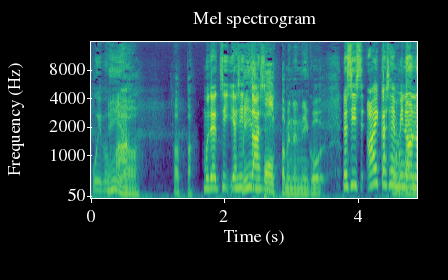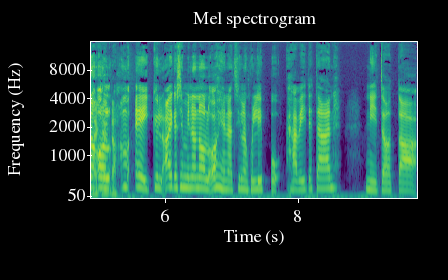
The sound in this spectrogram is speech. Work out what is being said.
kuivumaa. Niin joo. Totta. Mut et, ja sit Mihin taas, polttaminen niinku No siis aikaisemmin on ollut, ei kyllä aikaisemmin on ollut ohjeena, että silloin kun lippu hävitetään, niin tota,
